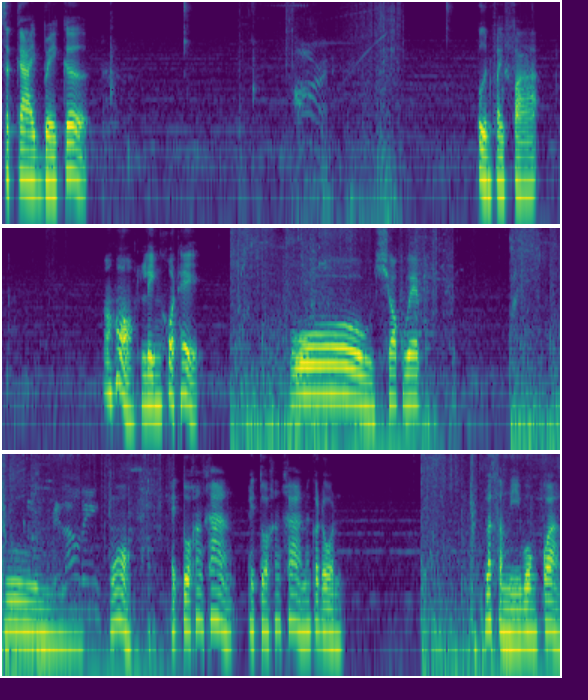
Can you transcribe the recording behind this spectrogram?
Sky Breaker ปืนไฟฟ้าอ้โหเล็งโคตรเท่โอ้ช็อคเวฟบูมโอ้ ไอตัวข้างๆ ไอตัวข้างๆ นั่นก็โดน รัศมีวงกว้าง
